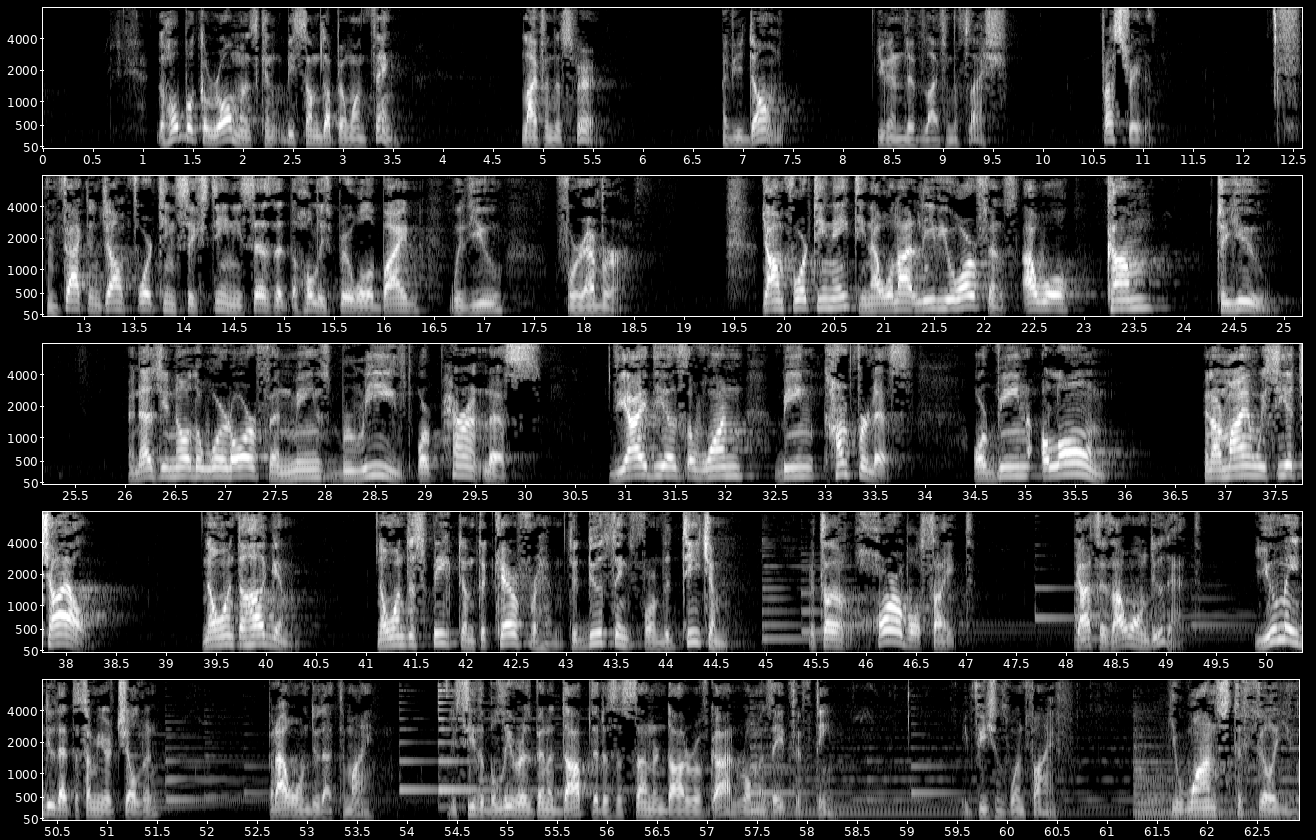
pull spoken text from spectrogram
The whole book of Romans can be summed up in one thing life in the Spirit. If you don't, you're going to live life in the flesh. Frustrated. In fact, in John 14, 16, he says that the Holy Spirit will abide with you forever. John 14, 18, I will not leave you orphans. I will come to you. And as you know, the word orphan means bereaved or parentless. The ideas of one being comfortless or being alone in our mind, we see a child. No one to hug him. No one to speak to him, to care for him, to do things for him, to teach him. It's a horrible sight. God says, I won't do that. You may do that to some of your children, but I won't do that to mine. You see, the believer has been adopted as a son and daughter of God, Romans 8.15. Ephesians 1.5. He wants to fill you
